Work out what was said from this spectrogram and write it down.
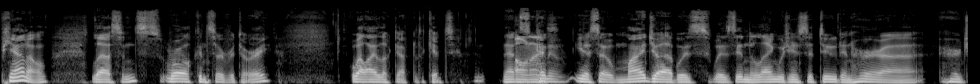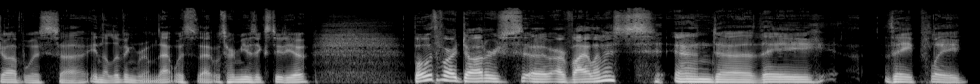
piano lessons, Royal Conservatory. Well, I looked after the kids. That's Oh, nice. kind of yeah. So my job was was in the language institute, and her uh, her job was uh, in the living room. That was that was her music studio both of our daughters uh, are violinists, and uh, they they played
